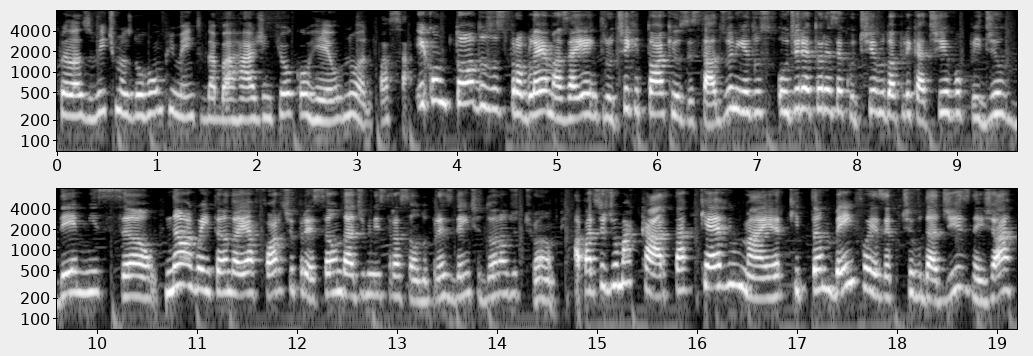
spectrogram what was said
pelas vítimas do rompimento da barragem que ocorreu no ano passado. E com todos os problemas aí entre o TikTok e os Estados Unidos, o diretor executivo do aplicativo pediu demissão, não aguentando aí a forte pressão da administração do presidente Donald Trump. A partir de uma carta, Kevin Mayer, que também foi executivo da Disney já,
